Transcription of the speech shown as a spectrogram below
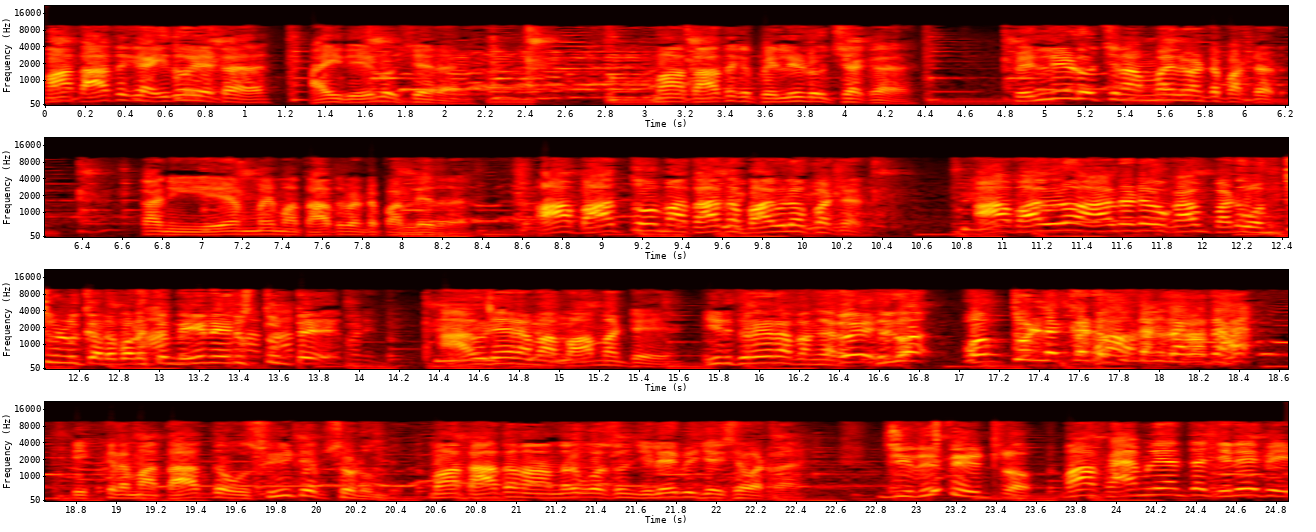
మా తాతకి ఐదో ఏట ఐదేళ్ళు వచ్చారా? మా తాతకి పెళ్ళిడు వచ్చాక పెళ్ళిడు వచ్చిన అమ్మాయిల వెంట పడ్డాడు. కానీ ఏ అమ్మాయి మా తాత వెంట పడలేదురా. ఆ బాధతో మా తాత బావిలో పడ్డాడు. ఆ బావిలో ఆల్రెడీ ఒక ఆమె పడు పంతుళ్ళు కనబడక నేను ఏడుస్తుంటే. ఆవిడేరా మా బామ్మ అంటే ఇటు తిరగరా బంగారం. తిరుగు. ఎక్కడ? తర్వాత. ఇక్కడ మా తాత ఓ స్వీట్ ఎపిసోడ్ ఉంది. మా తాత మా అందరి కోసం జిలేబీ చేసేవాడ్రా. జిలేబీ ఏంట్రా? మా ఫ్యామిలీ అంతా జిలేబీ.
